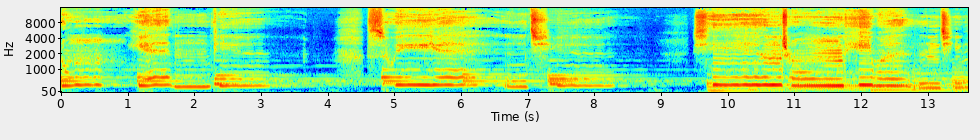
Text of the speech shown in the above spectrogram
容颜变，岁月迁，心中的温情。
